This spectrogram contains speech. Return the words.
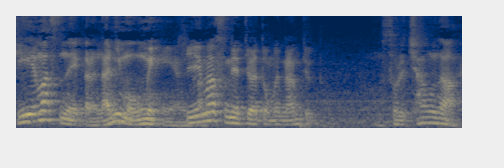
冷えますねから何も埋めへんやんか。冷えますねって言われてお前なんてそれちゃうな。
